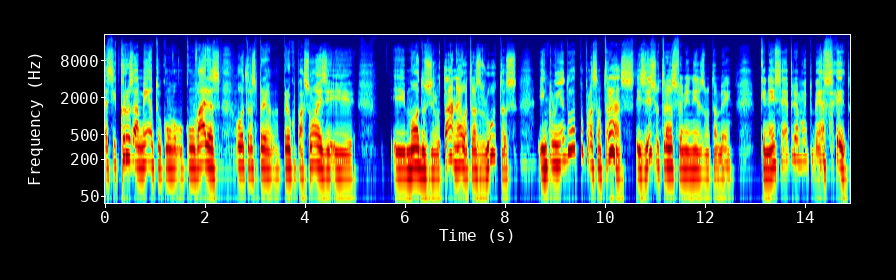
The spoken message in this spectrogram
esse cruzamento com, com várias outras pre- preocupações e, e e modos de lutar, né? outras lutas, incluindo a população trans. Existe o transfeminismo também, que nem sempre é muito bem aceito.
